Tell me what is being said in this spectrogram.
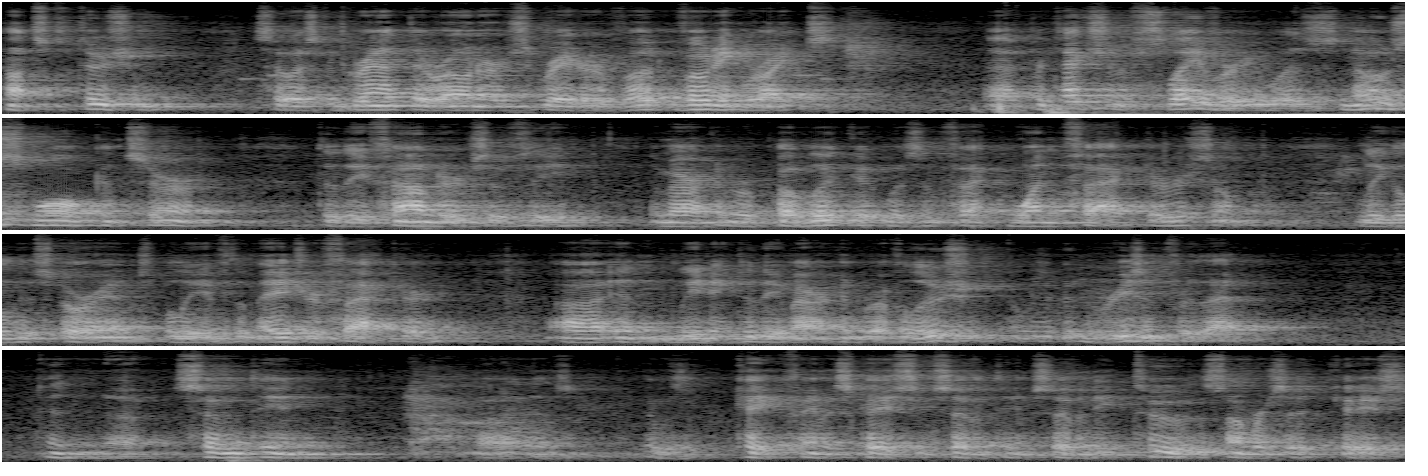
Constitution, so as to grant their owners greater voting rights. Uh, protection of slavery was no small concern to the founders of the American Republic. It was, in fact, one factor. Some legal historians believe the major factor uh, in leading to the American Revolution. There was a good reason for that. In uh, 17, uh, there was a case, famous case in 1772, the Somerset case,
